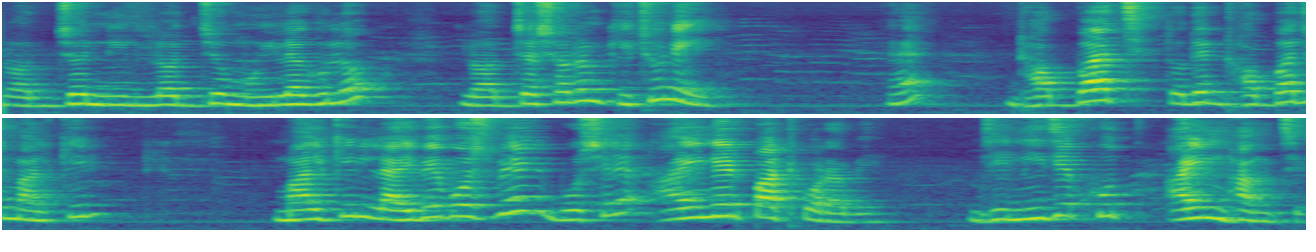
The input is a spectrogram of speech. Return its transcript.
লজ্জ, নির্লজ্জ মহিলাগুলো, লজ্জা সরম কিছু নেই। হ্যাঁ? ঢব্বাজ, তোদের ঢব্বাজ মালকিন? মালকিন লাইভে বসবে, বসে আইনের পাঠ পড়াবে। যে নিজে খুদ আইন ভাঙছে,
